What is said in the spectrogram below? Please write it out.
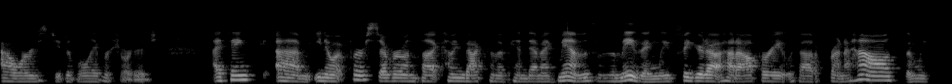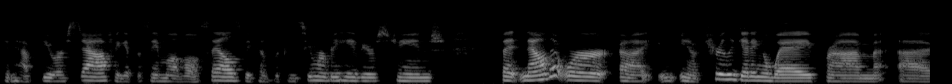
hours due to the labor shortage. I think, um, you know, at first everyone thought coming back from the pandemic, man, this is amazing. We've figured out how to operate without a front of house and we can have fewer staff and get the same level of sales because the consumer behaviors change. But now that we're, uh, you know, truly getting away from uh,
